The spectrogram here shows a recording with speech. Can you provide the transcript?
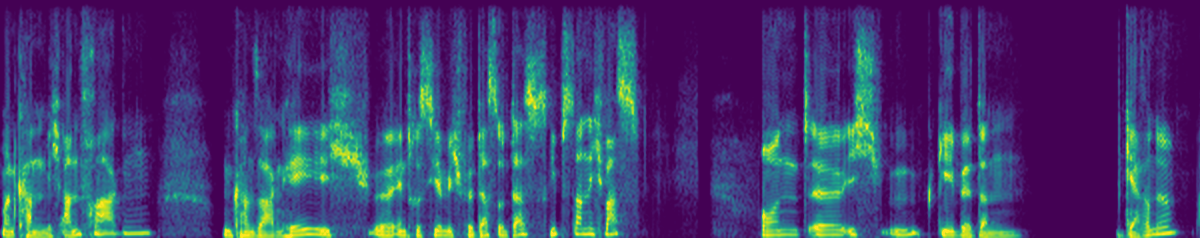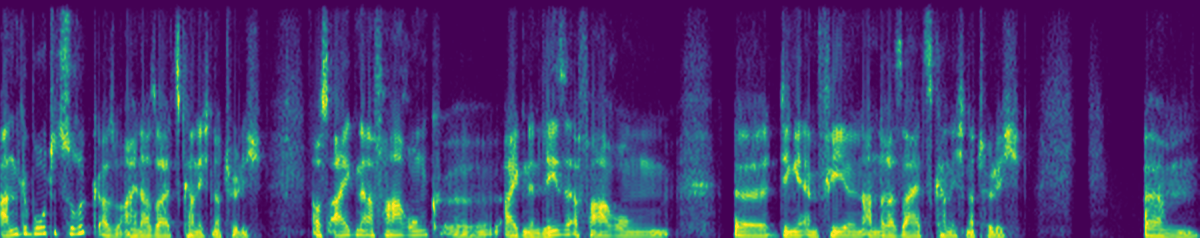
Man kann mich anfragen und kann sagen, hey, ich äh, interessiere mich für das und das, gibt es da nicht was? Und äh, ich äh, gebe dann gerne Angebote zurück. Also einerseits kann ich natürlich aus eigener Erfahrung, äh, eigenen Leseerfahrungen äh, Dinge empfehlen. Andererseits kann ich natürlich ähm,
